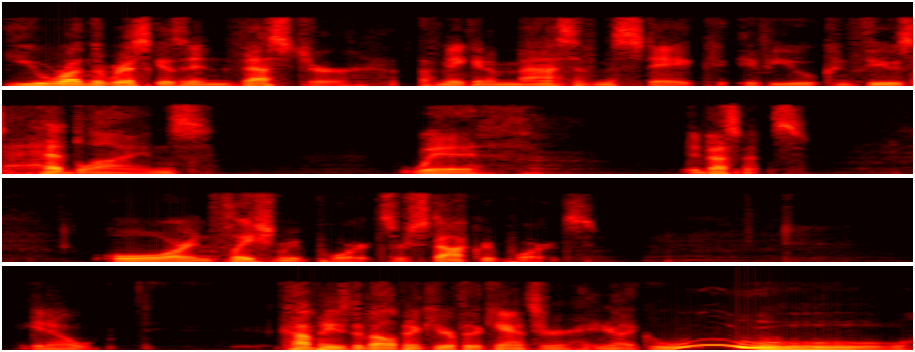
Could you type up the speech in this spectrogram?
you run the risk as an investor of making a massive mistake if you confuse headlines with investments or inflation reports or stock reports. You know, companies developing a cure for the cancer, and you're like, ooh.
